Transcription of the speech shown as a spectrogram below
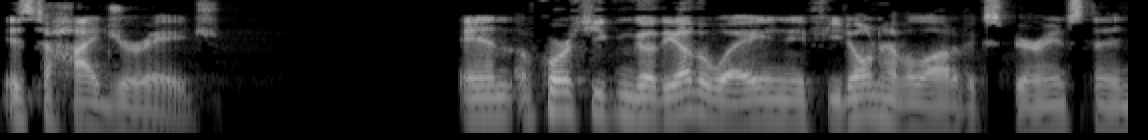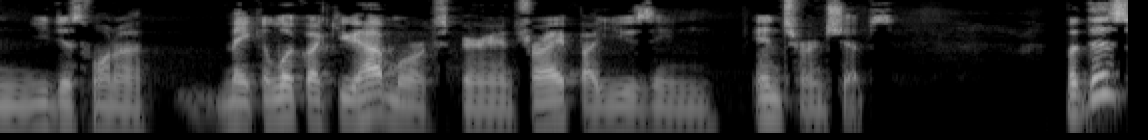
is to hide your age. And of course, you can go the other way. And if you don't have a lot of experience, then you just want to make it look like you have more experience, right? By using internships. But this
